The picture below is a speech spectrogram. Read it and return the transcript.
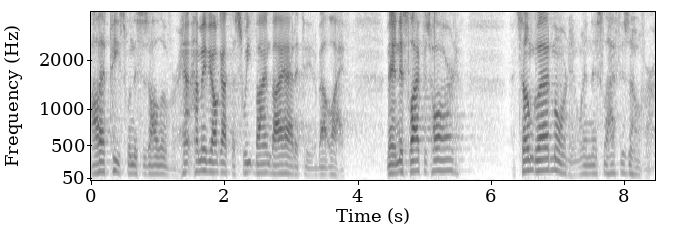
I'll have peace when this is all over. How how many of y'all got the sweet by and by attitude about life? Man, this life is hard. Some glad morning when this life is over.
